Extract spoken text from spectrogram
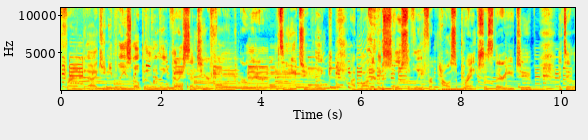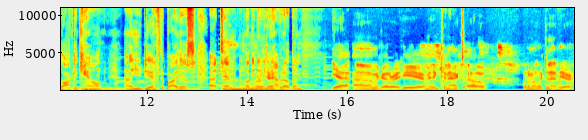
Friend, uh, can you please open the link that I sent to your phone earlier? It's a YouTube link. I bought it exclusively from Palace of Pranks. It's their YouTube. It's a locked account. Uh, you do have to buy this. Uh, Tim, let me know when you have it open. Yeah, um, I got it right here. I'm hitting connect. Oh, what am I looking at here?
